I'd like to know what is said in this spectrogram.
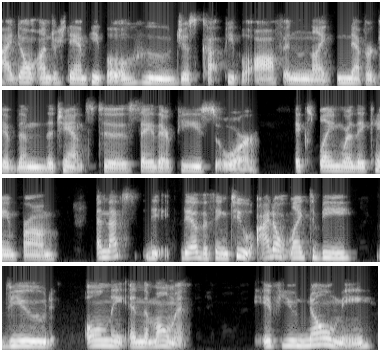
I don't understand people who just cut people off and like never give them the chance to say their piece or explain where they came from. And that's the the other thing too. I don't like to be viewed only in the moment. If you know me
